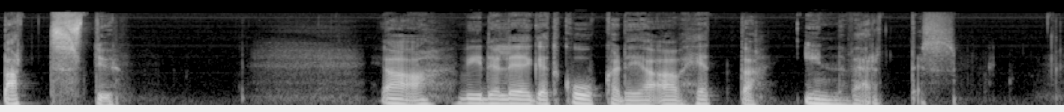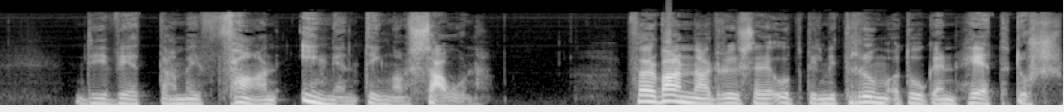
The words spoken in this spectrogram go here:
bastu. Ja, vid det läget kokade jag av hetta invärtes. De vet mig fan ingenting om sauna. Förbannad rusade jag upp till mitt rum och tog en het dusch.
